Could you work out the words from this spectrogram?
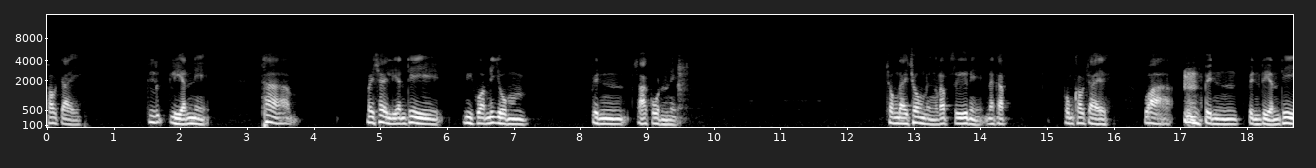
เข้าใจเหรียญนี่ ถ้าไม่ใช่เหรียญที่มีความนิยมเป็นสากลนี่ ช่องใดช่องหนึ่งรับซื้อนี่นะครับ ผมเข้าใจว่าเป็นเป็นเหรียญที่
